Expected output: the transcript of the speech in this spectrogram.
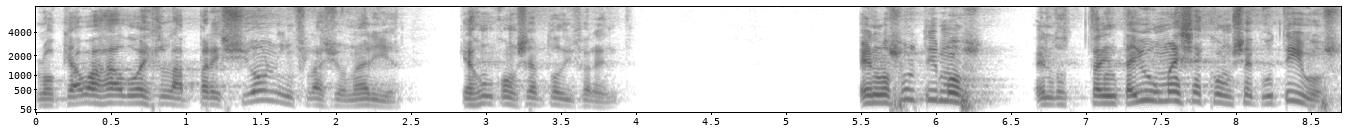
Lo que ha bajado es la presión inflacionaria, que es un concepto diferente. En los últimos, en los 31 meses consecutivos,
